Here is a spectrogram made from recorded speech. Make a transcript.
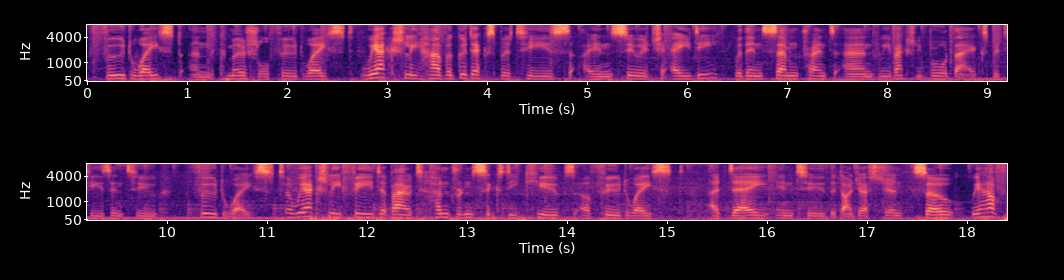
food waste and commercial food waste. We actually have a good expertise in sewage AD within Severn Trent and we've actually brought that expertise into food waste. So we actually feed about 160 cubes of food waste a day into the digestion. So we have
